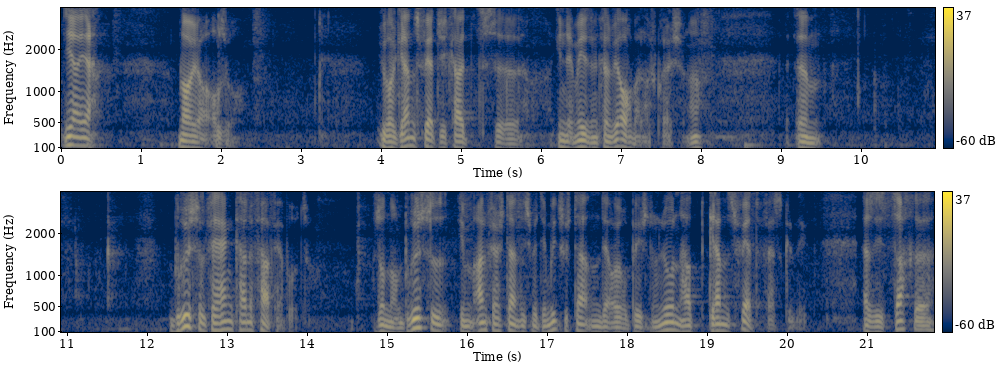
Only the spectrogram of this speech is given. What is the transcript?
Ja, ja. Naja, also. Über Grenzwertigkeit äh, in den Medien können wir auch mal sprechen. Ne? Ähm, Brüssel verhängt keine Fahrverbote sondern Brüssel im Einverständnis mit den Mitgliedstaaten der Europäischen Union hat Grenzwerte festgelegt. Es ist Sache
